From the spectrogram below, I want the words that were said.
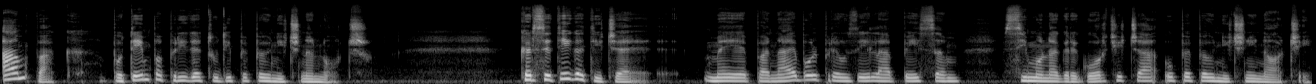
ampak potem pa pride tudi pepelnična noč. Kar se tega tiče, me je pa najbolj prevzela pesem Simona Gregorčiča v pepelnični noči.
